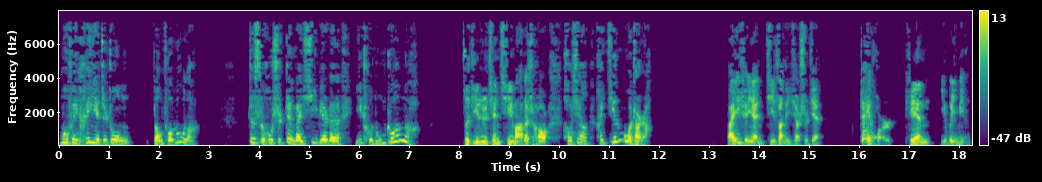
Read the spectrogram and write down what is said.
莫非黑夜之中走错路了？这似乎是镇外西边的一处农庄啊！自己日前骑马的时候，好像还经过这儿啊。白雪燕计算了一下时间，这会儿天已微明。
